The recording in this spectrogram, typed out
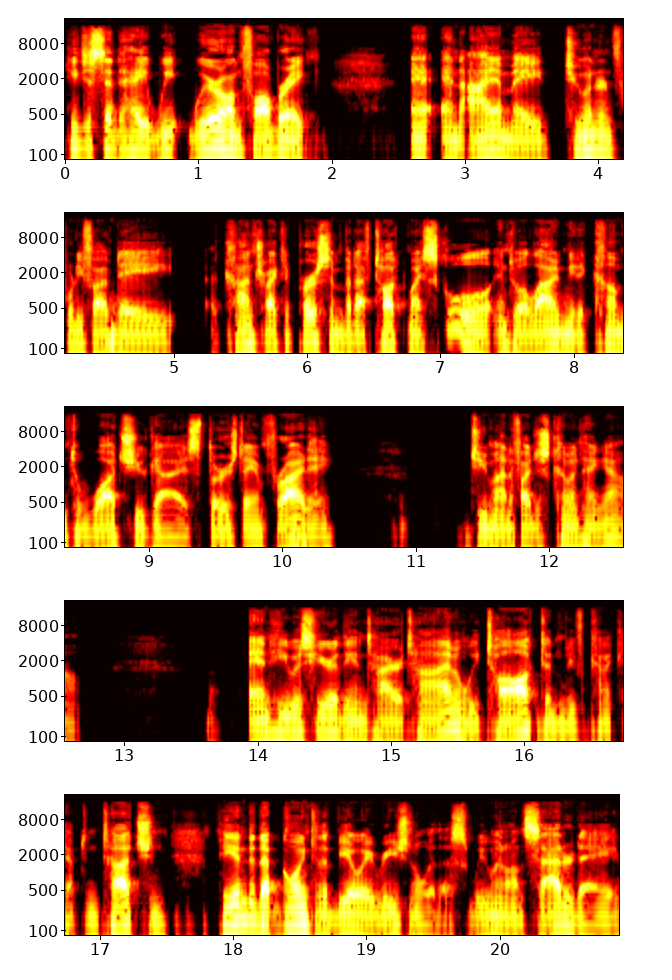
He just said, "Hey, we we're on fall break, and, and I am a 245 day uh, contracted person, but I've talked my school into allowing me to come to watch you guys Thursday and Friday. Do you mind if I just come and hang out?" And he was here the entire time and we talked and we've kind of kept in touch and he ended up going to the BOA regional with us. We went on Saturday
